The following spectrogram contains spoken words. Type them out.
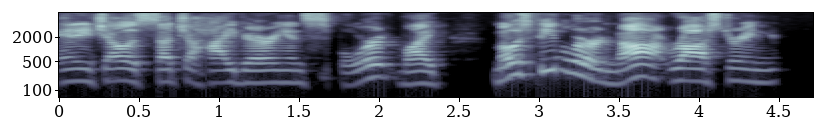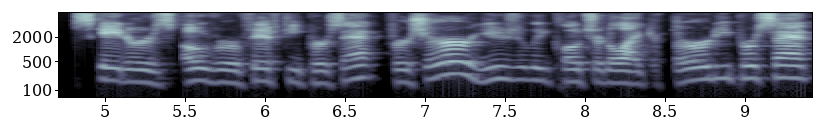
NHL is such a high variance sport. Like most people are not rostering skaters over 50% for sure, usually closer to like 30%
